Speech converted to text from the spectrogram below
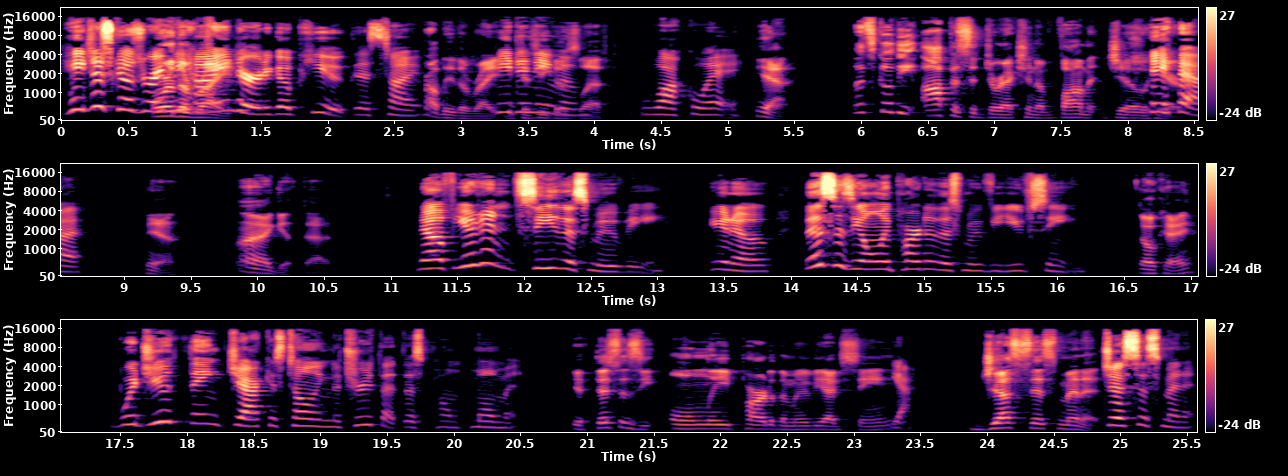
he just goes right Or behind right. her to go puke this time. probably the right he because didn't he even goes left. walk away. Yeah, let's go the opposite direction of Vomit Joe here. Yeah. yeah, I get that. Now, if you didn't see this movie, you know, this is the only part of this movie you've seen. Okay, Would you think Jack is telling the truth at this po- moment? if this is the only part of the movie I've seen, Yeah, just this minute. just this minute.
